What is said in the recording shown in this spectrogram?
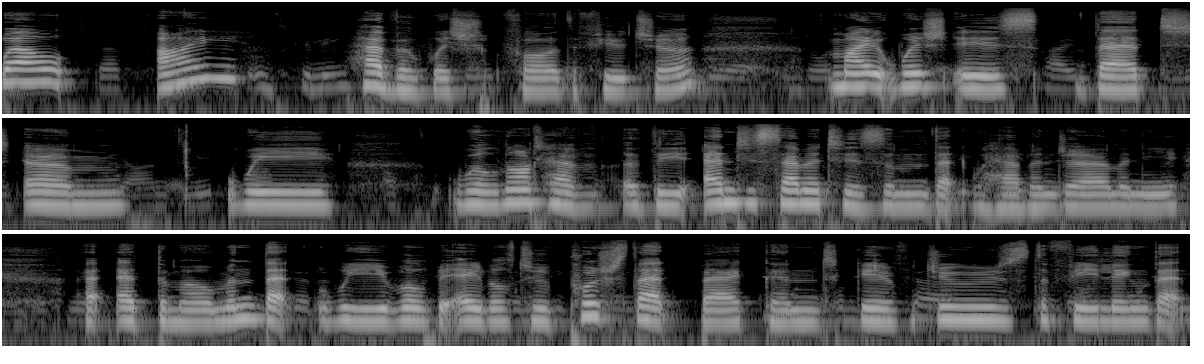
Well, I have a wish for the future. My wish is that um, we will not have uh, the anti Semitism that we have in Germany at the moment, that we will be able to push that back and give Jews the feeling that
